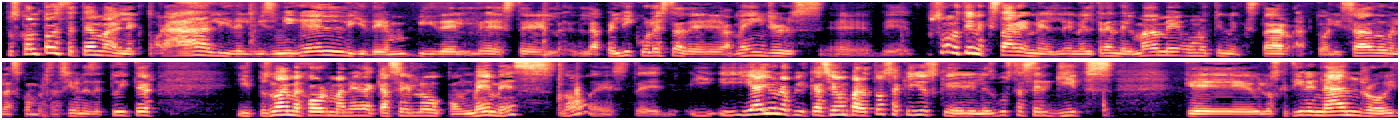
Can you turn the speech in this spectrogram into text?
pues con todo este tema electoral y del Luis Miguel y de y del este la película esta de Avengers eh, eh, pues uno tiene que estar en el en el tren del mame uno tiene que estar actualizado en las conversaciones de Twitter y pues no hay mejor manera que hacerlo con memes no este y, y hay una aplicación para todos aquellos que les gusta hacer gifs que los que tienen Android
